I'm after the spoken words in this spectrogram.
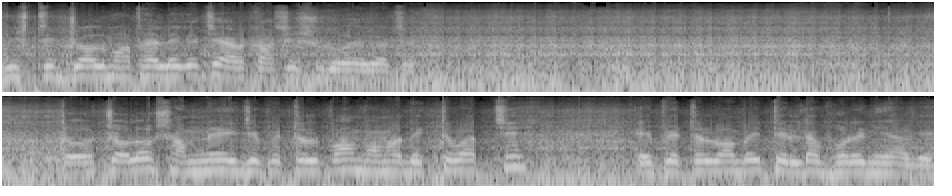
বৃষ্টির জল মাথায় লেগেছে আর কাশি শুরু হয়ে গেছে। তো চলো সামনে এই যে পেট্রোল পাম্প আমরা দেখতে পাচ্ছি। এই পেট্রোল পাম্পেই তেলটা ভরে নিই আগে।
